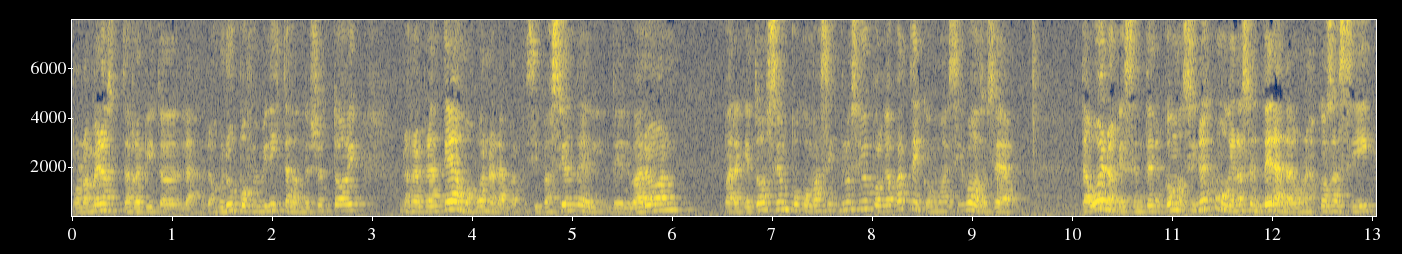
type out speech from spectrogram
por lo menos te repito, la- los grupos feministas donde yo estoy, nos replanteamos bueno, la participación del, del varón para que todo sea un poco más inclusivo, porque aparte, como decís vos, o sea, está bueno que se enteren, como, si no es como que no se enteran de algunas cosas, sí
